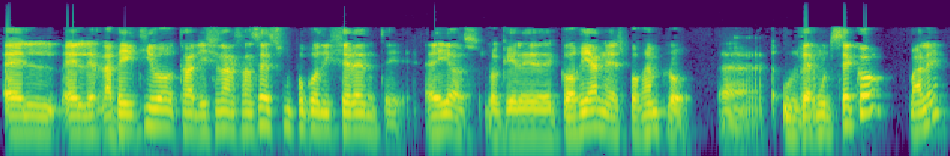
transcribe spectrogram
el, el, el, aperitivo tradicional francés es un poco diferente. Ellos lo que le cogían es, por ejemplo, uh, un vermouth seco, ¿vale?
